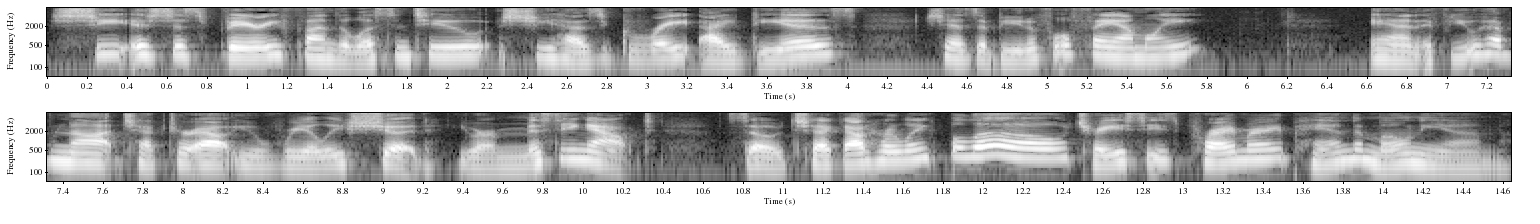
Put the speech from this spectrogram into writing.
She is just very fun to listen to. She has great ideas she has a beautiful family. And if you have not checked her out, you really should. You are missing out. So check out her link below Tracy's Primary Pandemonium.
